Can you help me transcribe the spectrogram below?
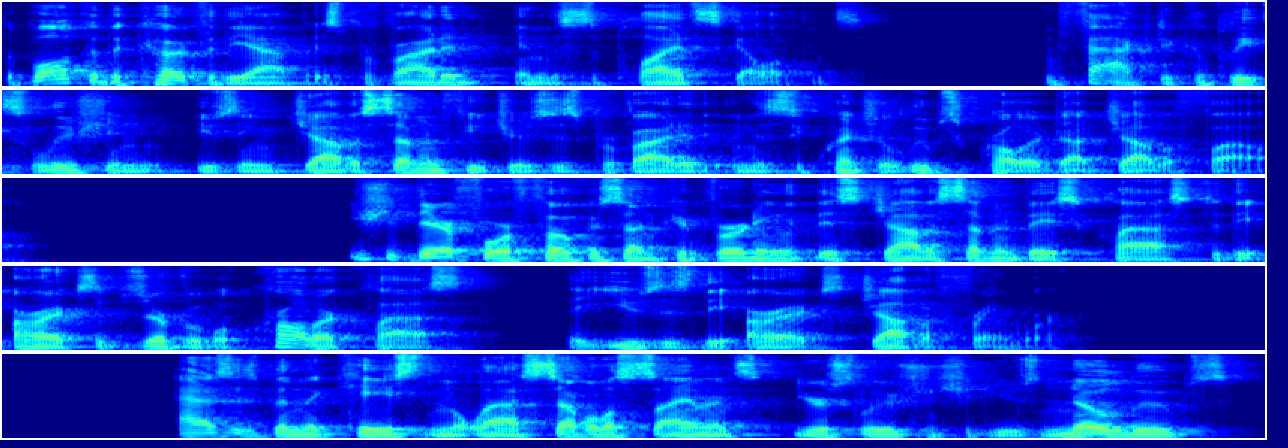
The bulk of the code for the app is provided in the supplied skeletons. In fact, a complete solution using Java 7 features is provided in the sequential loops crawler.java file. You should therefore focus on converting this Java 7 based class to the Rx observable crawler class that uses the Rx Java framework. As has been the case in the last several assignments, your solution should use no loops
